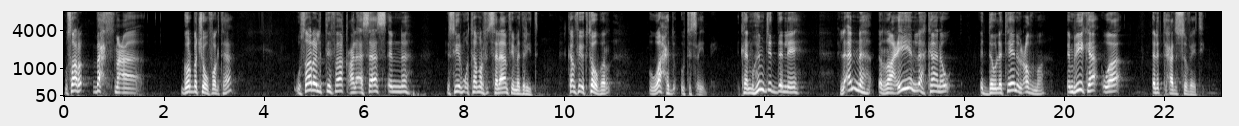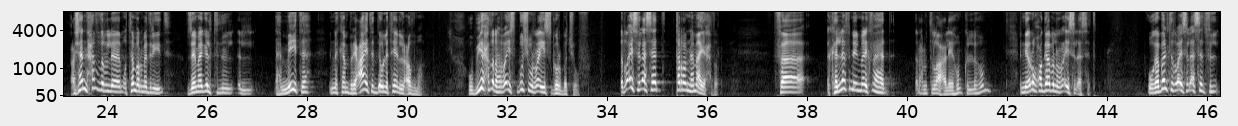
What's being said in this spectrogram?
وصار بحث مع غورباتشوف وقتها. وصار الاتفاق على أساس إنه يصير مؤتمر في السلام في مدريد. كان في أكتوبر 91 كان مهم جدا ليه؟ لأنه الراعيين له كانوا الدولتين العظمى أمريكا والاتحاد السوفيتي. عشان نحضر لمؤتمر مدريد زي ما قلت أهميته إنه كان برعاية الدولتين العظمى. وبيحضرها الرئيس بوش والرئيس غورباتشوف. الرئيس الأسد قرر إنه ما يحضر. فكلفني الملك فهد رحمة الله عليهم كلهم إني أروح أقابل الرئيس الأسد. وقابلت الرئيس الأسد في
